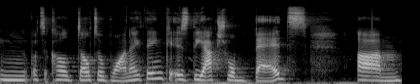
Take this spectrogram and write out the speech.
mm, what's it called Delta One. I think is the actual beds. Um,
